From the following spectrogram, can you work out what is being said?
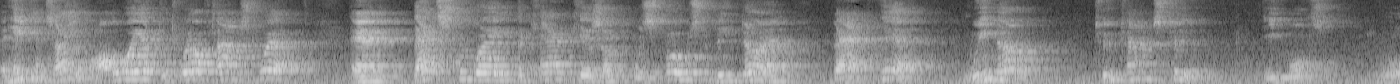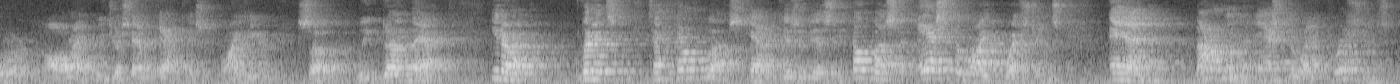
And he can tell you all the way up to 12 times 12. And that's the way the catechism was supposed to be done back then. We know 2 times 2 equals Four. All right, we just had a catechism right here. So we've done that. You know, but it's to help us, catechism is to help us to ask the right questions and not only to ask the right questions,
